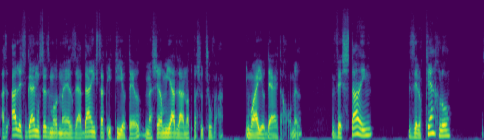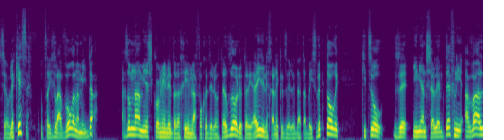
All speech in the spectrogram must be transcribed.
אז א', גם אם הוא עושה את זה מאוד מהר, זה עדיין קצת איטי יותר, מאשר מיד לענות פשוט תשובה, אם הוא היה יודע את החומר. ושתיים, זה לוקח לו, זה עולה כסף, הוא צריך לעבור על המידע. אז אמנם יש כל מיני דרכים להפוך את זה ליותר זול, יותר יעיל, לחלק את זה ל database וקטורי. קיצור, זה עניין שלם טכני, אבל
